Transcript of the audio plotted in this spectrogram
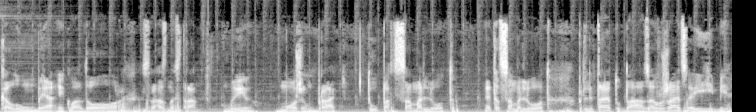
Колумбия, Эквадор, с разных стран. Мы Можем брать тупо самолет. Этот самолет прилетает туда, загружается ими.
